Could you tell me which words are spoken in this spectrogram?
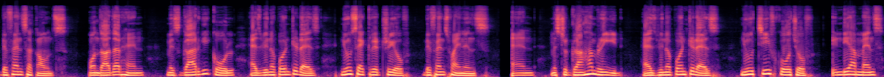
Defense Accounts. On the other hand, Ms. Gargi Koul has been appointed as new Secretary of Defense Finance and Mr. Graham Reid has been appointed as new Chief Coach of India men's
